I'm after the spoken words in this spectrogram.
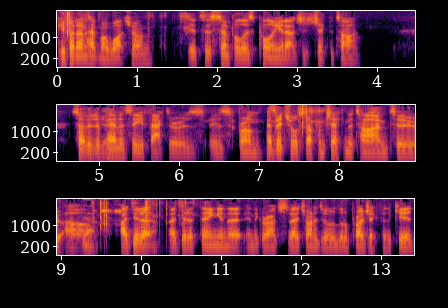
if I don't have my watch on, it's as simple as pulling it out to check the time. So the dependency factor is is from habitual stuff, from checking the time to. Um, Yeah. I did a I did a thing in the in the garage today, trying to do a little project for the kid,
